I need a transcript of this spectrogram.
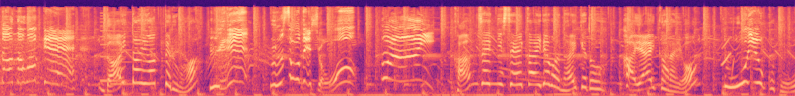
単なわけ。大体合ってるわ。えー、嘘でしょ？わ完全に正解ではないけど早いからよ。ーいどういうこと？2人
